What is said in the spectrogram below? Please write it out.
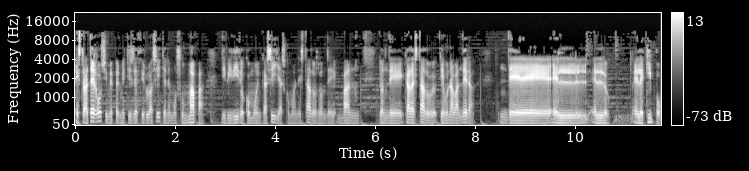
estratego, si me permitís decirlo así. Tenemos un mapa dividido como en casillas, como en estados, donde van, donde cada estado tiene una bandera de el, equipo,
